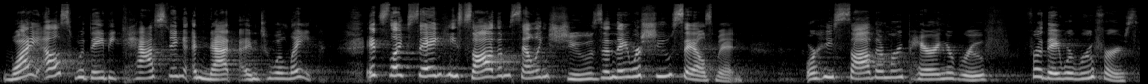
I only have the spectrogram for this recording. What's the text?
Why else would they be casting a net into a lake? It's like saying he saw them selling shoes and they were shoe salesmen, or he saw them repairing a roof, for they were roofers,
